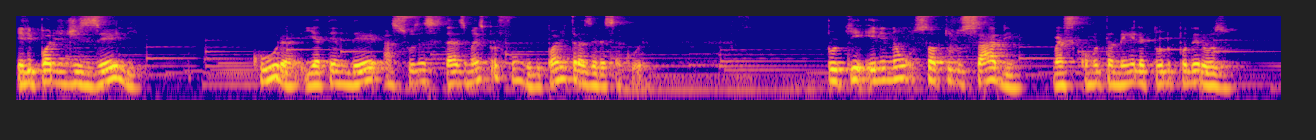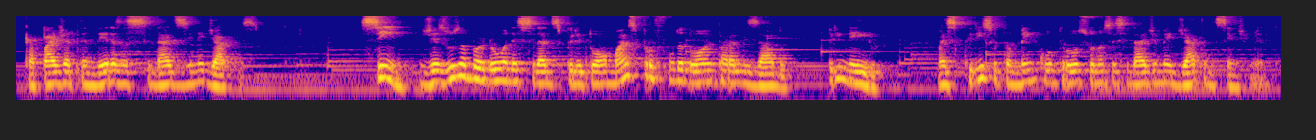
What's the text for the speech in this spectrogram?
Ele pode dizer-lhe cura e atender às suas necessidades mais profundas. Ele pode trazer essa cura. Porque ele não só tudo sabe, mas como também ele é todo poderoso, capaz de atender às necessidades imediatas. Sim, Jesus abordou a necessidade espiritual mais profunda do homem paralisado primeiro, mas Cristo também encontrou sua necessidade imediata de sentimento.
